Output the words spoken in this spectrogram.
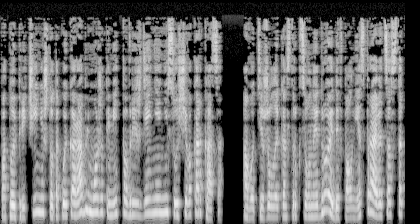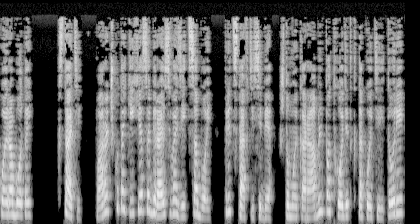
по той причине, что такой корабль может иметь повреждение несущего каркаса. А вот тяжелые конструкционные дроиды вполне справятся с такой работой. Кстати, парочку таких я собираюсь возить с собой. Представьте себе, что мой корабль подходит к такой территории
